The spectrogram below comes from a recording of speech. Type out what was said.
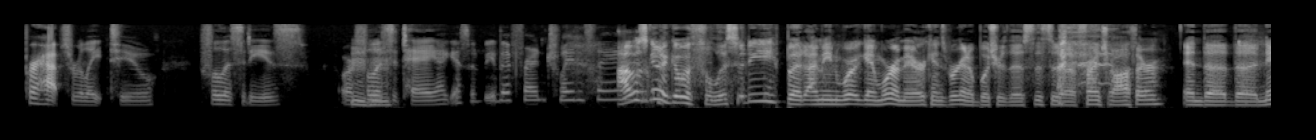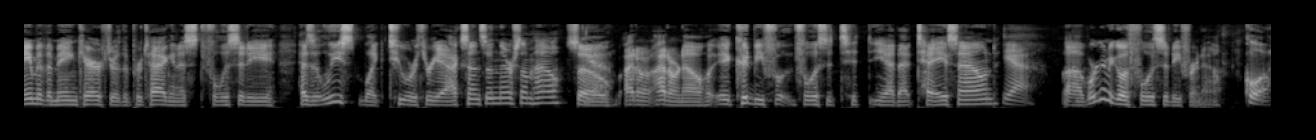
perhaps relate to Felicity's or Mhm. Felicite, I guess would be the French way to say it. I was gonna go with Felicity, but I mean, we're again, we're Americans. We're gonna butcher this. This is a French author, and the the name of the main character, the protagonist, Felicity, has at least like two or three accents in there somehow. So Yeah. I don't, I don't know. It could be Fe- Felicity. Yeah, that Tay sound. Yeah. Uh, we're gonna go with Felicity for now. Cool.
